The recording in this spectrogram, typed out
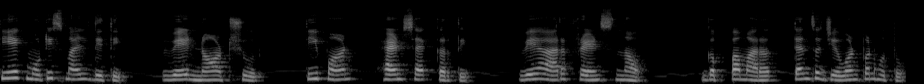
ती एक मोठी स्माईल देते. वे नॉट शुअर ती पण हँडसॅक करते. वे आर फ्रेंड्स नाव. गप्पा मारत त्यांचं जेवण पण होतं.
